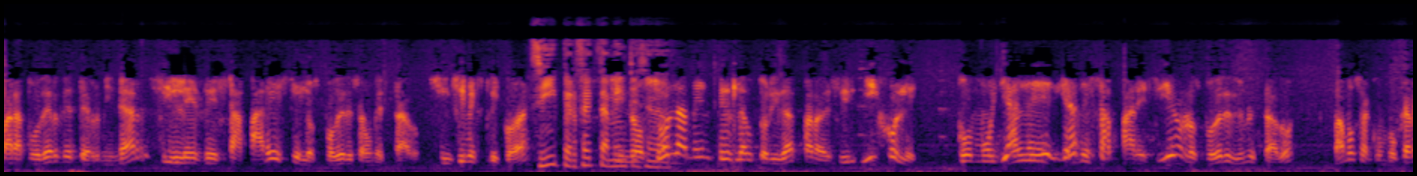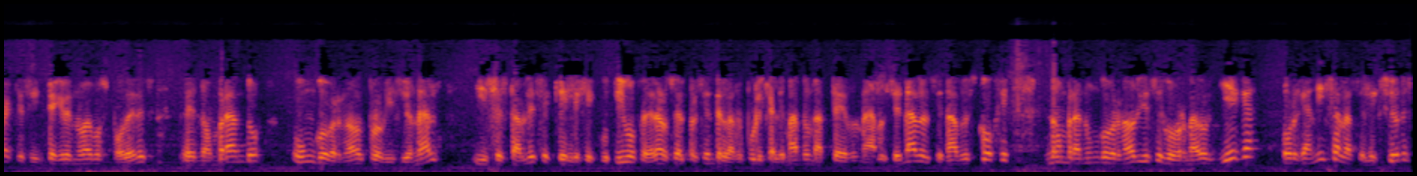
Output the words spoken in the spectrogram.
para poder determinar si le desaparece los poderes a un Estado. Sí, sí me explico, ¿eh? Sí, perfectamente. no solamente es la autoridad para decir, híjole, como ya le ya desaparecieron los poderes de un Estado, vamos a convocar a que se integren nuevos poderes, eh, nombrando un gobernador provisional y se establece que el Ejecutivo Federal, o sea, el presidente de la República, le manda una terna al Senado, el Senado escoge, nombran un gobernador y ese gobernador llega, organiza las elecciones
